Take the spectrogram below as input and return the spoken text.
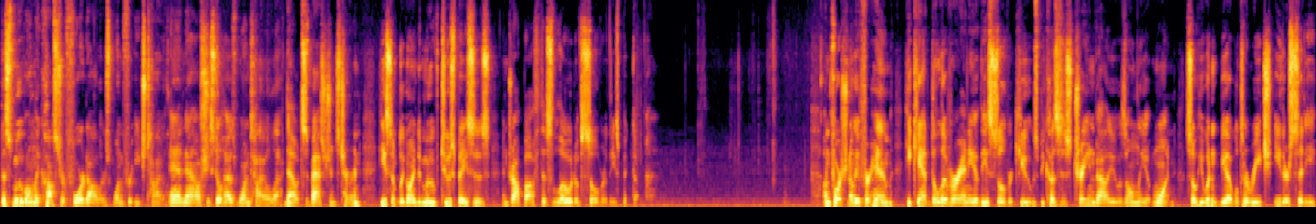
This move only cost her $4, one for each tile. And now she still has one tile left. Now it's Sebastian's turn. He's simply going to move two spaces and drop off this load of silver that he's picked up. Unfortunately for him, he can't deliver any of these silver cubes because his train value is only at 1, so he wouldn't be able to reach either city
